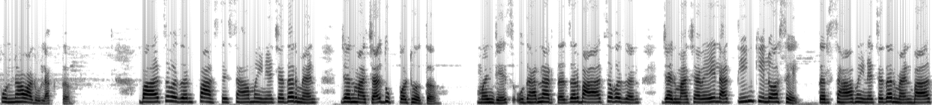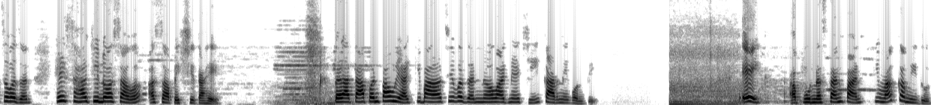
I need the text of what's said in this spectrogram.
पुन्हा वाढू लागतं. बाळाचं वजन पाच ते सहा महिन्याच्या दरम्यान जन्माच्या दुप्पट होतं. म्हणजेच उदाहरणार्थ जर बाळाचं वजन जन्माच्या वेळेला तीन किलो असेल तर सहा महिन्याच्या दरम्यान बाळाचं वजन हे सहा किलो असावं असं अपेक्षित आहे. तर आता आपण पाहूया की बाळाचे वजन न वाढण्याची कारणे कोणती? एक अपूर्ण स्तनपान किंवा कमी दूध.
